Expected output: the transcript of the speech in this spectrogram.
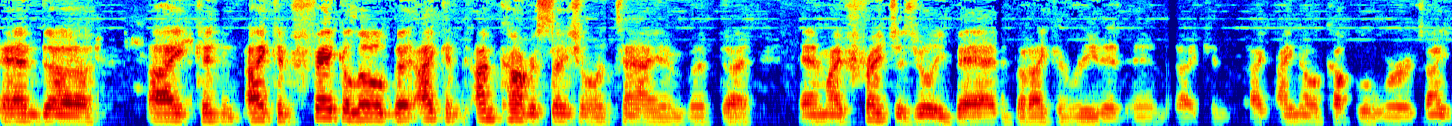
and uh, I can I can fake a little bit. I can I'm conversational Italian, but uh, and my French is really bad, but I can read it, and I can I, I know a couple of words. I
